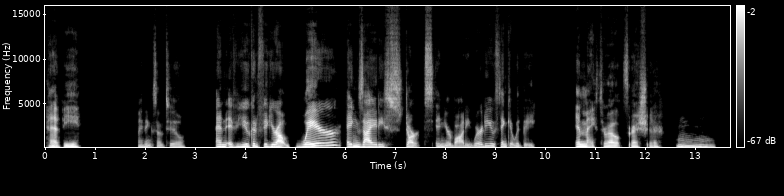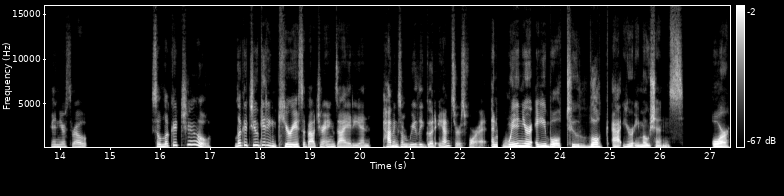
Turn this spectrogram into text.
Heavy. I think so too. And if you could figure out where anxiety starts in your body, where do you think it would be? In my throat, for sure. Mm, in your throat. So look at you. Look at you getting curious about your anxiety and having some really good answers for it. And when you're able to look at your emotions or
